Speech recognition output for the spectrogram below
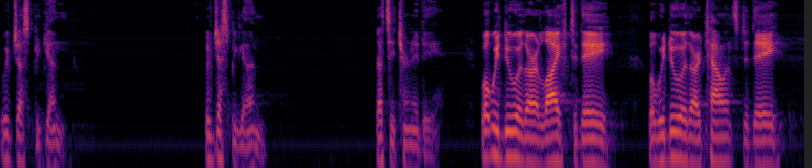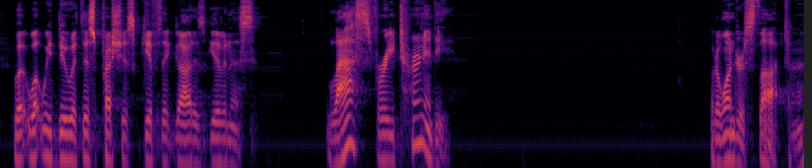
we've just begun. We've just begun. That's eternity. What we do with our life today, what we do with our talents today, what, what we do with this precious gift that God has given us lasts for eternity. What a wondrous thought, huh?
